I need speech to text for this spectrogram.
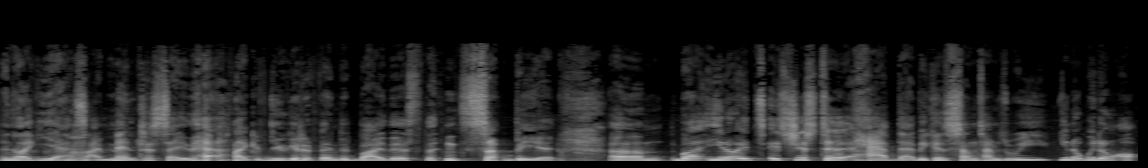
And they're like, yes, mm-hmm. I meant to say that. Like, if you get offended by this, then so be it. Um, but, you know, it's, it's just to have that because sometimes we, you know, we don't,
